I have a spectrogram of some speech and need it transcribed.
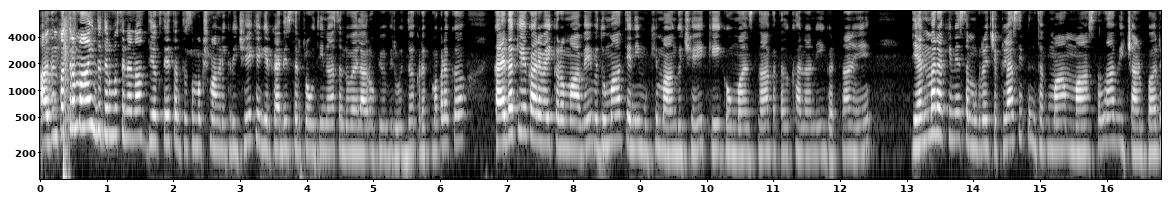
આવેદનપત્રમાં હિન્દુ ધર્મ સેનાના અધ્યક્ષે તંત્ર સમક્ષ માંગણી કરી છે કે ગેરકાયદેસર પ્રવૃત્તિના સંડોવાયેલા આરોપીઓ વિરુદ્ધ કડકમાં કડક કાયદાકીય કાર્યવાહી કરવામાં આવે. વધુમાં તેની મુખ્ય માંગ છે કે ગૌમાંસના કતલખાનાની ઘટનાને ધ્યાનમાં રાખીને સમગ્ર ચકલાસી પંથકમાં માંસના વિચાર પર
